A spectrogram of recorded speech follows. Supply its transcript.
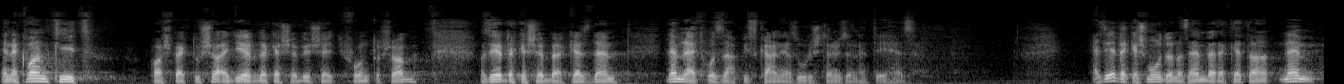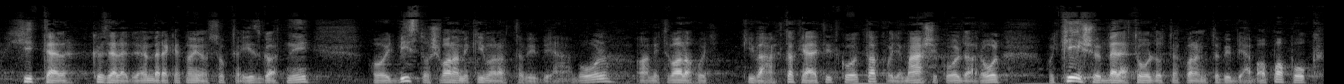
Ennek van két aspektusa, egy érdekesebb és egy fontosabb. Az érdekesebbel kezdem, nem lehet hozzápiszkálni az Úristen üzenetéhez. Ez érdekes módon az embereket, a nem hittel közeledő embereket nagyon szokta izgatni, hogy biztos valami kimaradt a Bibliából, amit valahogy kivágtak, eltitkoltak, vagy a másik oldalról, hogy később beletoldottak valamit a Bibliába. A papok,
